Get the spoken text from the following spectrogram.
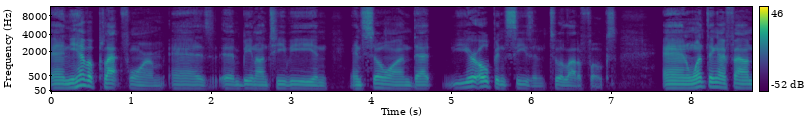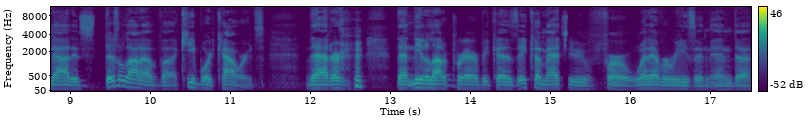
and you have a platform as and being on TV and and so on that you're open season to a lot of folks. And one thing I found out is there's a lot of uh, keyboard cowards that are that need a lot of Mm. prayer because they come at you for whatever reason. And uh,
